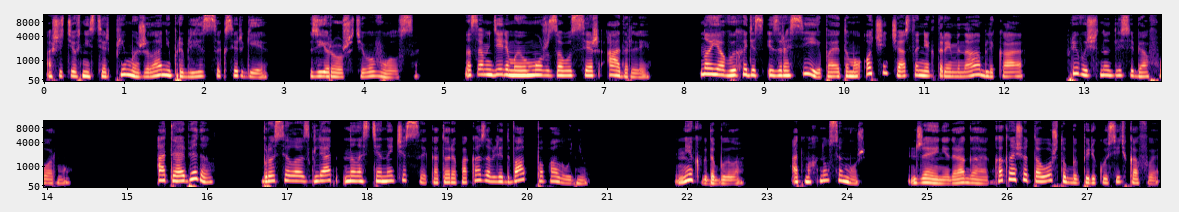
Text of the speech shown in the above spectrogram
ощутив нестерпимое желание приблизиться к Сергею, взъерошить его волосы. На самом деле моего мужа зовут Серж Адерли, но я выходец из России, поэтому очень часто некоторые имена облекаю привычную для себя форму. «А ты обедал?» бросила взгляд на настенные часы, которые показывали два по полудню. «Некогда было», — отмахнулся муж. «Дженни, дорогая, как насчет того, чтобы перекусить в кафе?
